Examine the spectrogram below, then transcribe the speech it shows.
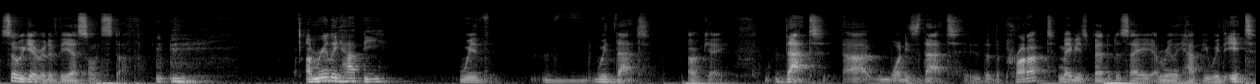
So we get rid of the S on stuff. I'm really happy with with that. Okay that, uh, what is that? The, the product? Maybe it's better to say I'm really happy with it,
